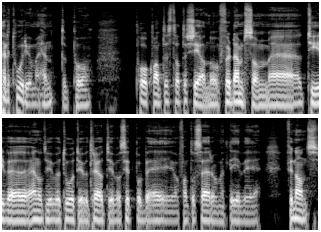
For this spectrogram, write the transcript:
territorium å hente på på kvantestrategier nå, for dem som er 20, 21, 22, 23 og sitter på BI og fantaserer om et liv i finans.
